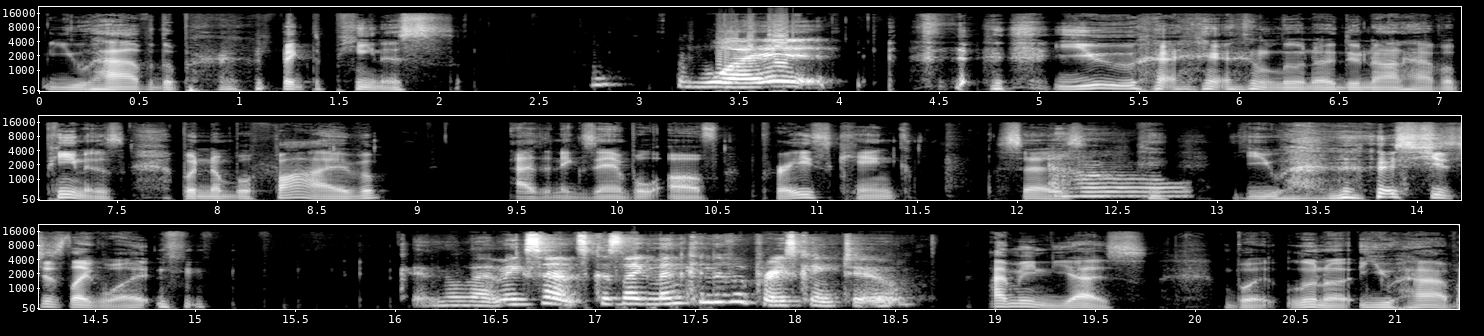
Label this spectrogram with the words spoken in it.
you have the perfect penis. What? you, Luna, do not have a penis. But number five, as an example of praise kink, says Oh, you. she's just like, what? okay, no, that makes sense because like men can have a praise kink too. I mean, yes, but Luna, you have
